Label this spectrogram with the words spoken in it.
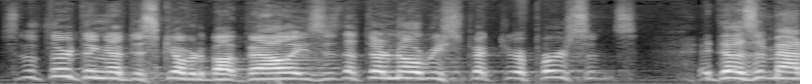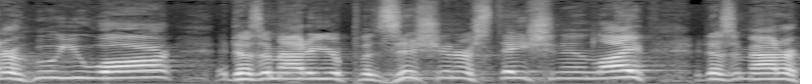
So, the third thing I've discovered about valleys is that they're no respecter of persons. It doesn't matter who you are. It doesn't matter your position or station in life. It doesn't matter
